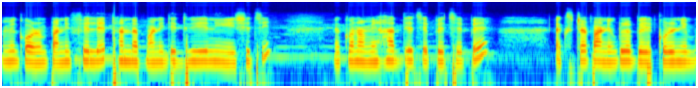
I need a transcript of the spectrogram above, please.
আমি গরম পানি ফেলে ঠান্ডা পানিতে ধুয়ে নিয়ে এসেছি। এখন আমি হাত দিয়ে চেপে চেপে এক্সট্রা পানিগুলো বের করে নিব।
